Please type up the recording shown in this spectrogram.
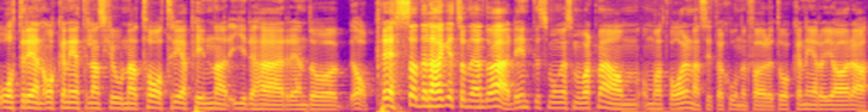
återigen åka ner till Landskrona, ta tre pinnar i det här ändå ja, pressade läget som det ändå är. Det är inte så många som har varit med om, om att vara i den här situationen förut. Åka ner och göra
